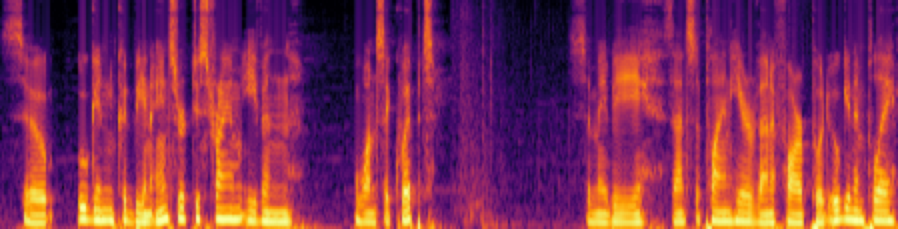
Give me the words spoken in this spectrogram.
So Ugin could be an answer to Sram even once equipped. So maybe that's the plan here, Vannifar put Ugin in play.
